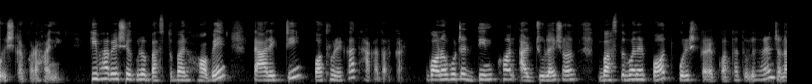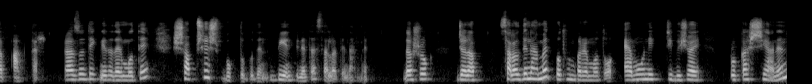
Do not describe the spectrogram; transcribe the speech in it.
পরিষ্কার করা হয়নি। কীভাবে সেগুলো বাস্তবায়ন হবে, তার একটি পথরেখা থাকা দরকার। গণভোটের দিনক্ষণ আর জুলাই সনদ বাস্তবায়নের পথ পরিষ্কারের কথা তুলে ধরেন জনাব আক্তার। রাজনৈতিক নেতাদের মধ্যে সবশেষ বক্তব্য দেন বিএনপি নেতা সালাদিন আহমেদ। দর্শক, জনাব সালাউদ্দিন আহমেদ প্রথমবারের মতো এমন একটি বিষয় প্রকাশ্যে আনেন,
